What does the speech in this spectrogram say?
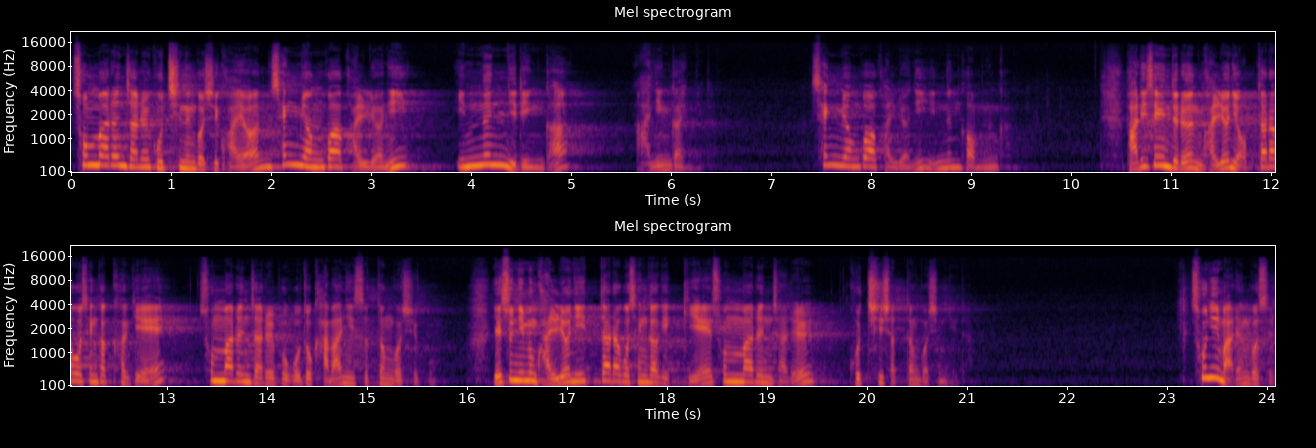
손 마른 자를 고치는 것이 과연 생명과 관련이 있는 일인가 아닌가입니다. 생명과 관련이 있는가 없는가. 바리새인들은 관련이 없다라고 생각하기에 손 마른 자를 보고도 가만히 있었던 것이고 예수님은 관련이 있다라고 생각했기에 손 마른 자를 고치셨던 것입니다. 손이 마른 것을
